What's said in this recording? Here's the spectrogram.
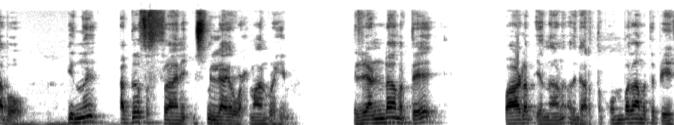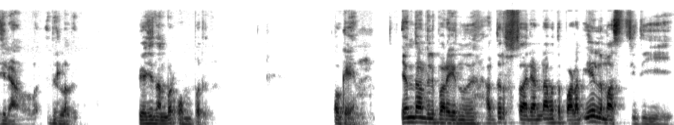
അപ്പോൾ ഇന്ന് അദ്ദർസുസ്ഥാനി ബിസ്മില്ലാഹി റഹ്മാൻ റഹീം. രണ്ടാമത്തെ പാഠം എന്നാണ് അതിന്റെ അർത്ഥം. ഒമ്പതാമത്തെ പേജിലാണുള്ളത് ഇതുള്ളത് പേജ് നമ്പർ ഒമ്പത്. ഓക്കെ. എന്താണ് ഇതിൽ പറയുന്നത്? അദ്ദർസുസ്ഥാൻ രണ്ടാമത്തെ പാഠം ഇരൽ മസ്ജിദി.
